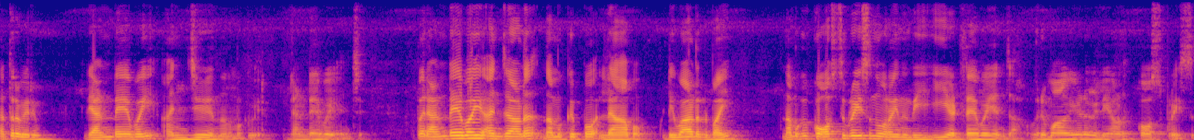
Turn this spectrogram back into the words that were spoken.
എത്ര വരും? രണ്ടേ ബൈ അഞ്ച് എന്ന് നമുക്ക് വരും. രണ്ടേ ബൈ അഞ്ച്. അപ്പോൾ രണ്ടേ ബൈ അഞ്ചാണ് നമുക്കിപ്പോൾ ലാഭം. ഡിവൈഡഡ് ബൈ നമുക്ക് കോസ്റ്റ് പ്രൈസ് എന്ന് പറയുന്നത് ഈ എട്ട് ബൈ അഞ്ചാണ് ഒരു മാങ്ങയുടെ വിലയാണ് കോസ്റ്റ് പ്രൈസ്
